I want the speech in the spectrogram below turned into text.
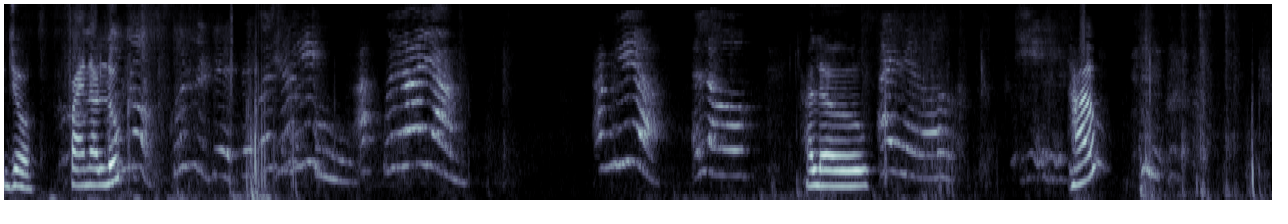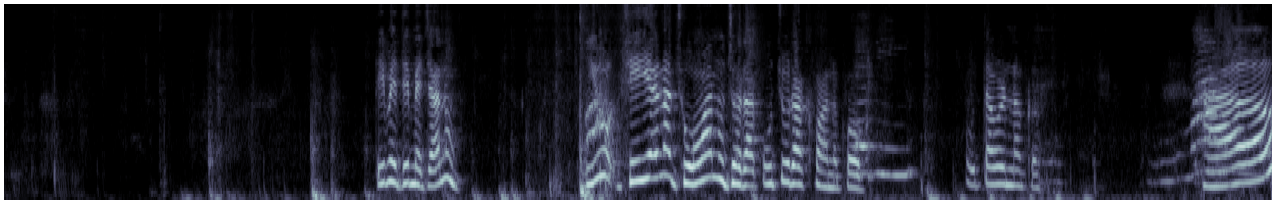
જો final look hello Hello. How ધીમે ધીમે જાનું. જીવ જીયાના જોવાનું જરાક ઊંચું રાખવાનું પગ. ઉતાવળ ન કર. હાવ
